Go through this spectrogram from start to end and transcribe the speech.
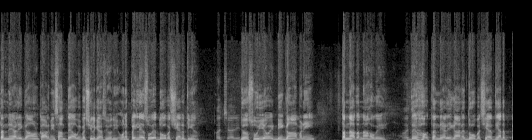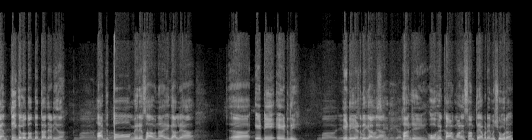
ਧੰਨੇ ਵਾਲੀ ਗਾਂ ਹੁਣ ਕਾਲਵੀਂ ਸੰਤ ਆ ਉਹ ਵੀ ਬੱਚੀ ਲਗਿਆ ਸੀ ਉਹਦੀ। ਉਹਨੇ ਪਹਿਲੇ ਸੂਏ ਦੋ ਬੱਚੀਆਂ ਦਿੱਤੀਆਂ। ਅੱਛਾ ਜੀ। ਜਦੋਂ ਸੂਈ ਉਹ ਐਡੀ ਗਾਂ ਬਣੀ ਧੰਨਾ ਧੰਨਾ ਹੋ ਗਈ। ਤੇ ਉਹ ਧੰਨੇ ਵਾਲੀ ਗਾਂ ਨੇ ਦੋ ਬੱਚੀਆਂ ਦਿੱਤੀਆਂ ਤੇ 35 ਕਿਲੋ ਦੁੱਧ ਦਿੱਤਾ ਦਿਹਾੜੀ ਦਾ। ਅੱਜ ਤੋਂ ਮੇਰੇ ਹਿਸਾਬ ਨਾਲ ਇਹ ਗੱਲ ਆ ਅਹ, 88 ਦੀ। 88 ਦੀ ਗੱਲ ਆ। 1988 ਦੀ ਗੱਲ। ਹਾਂਜੀ ਉਹ ਫੇ ਕਾਲਮ ਵਾਲੇ ਸੰਤ ਆ ਬੜੇ ਮਸ਼ਹੂਰ।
